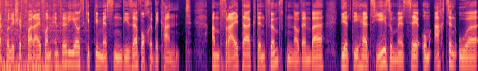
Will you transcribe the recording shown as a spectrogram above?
Katholische Pfarrei von Entre Rios gibt die Messen dieser Woche bekannt. Am Freitag, den 5. November, wird die Herz-Jesu-Messe um 18 Uhr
